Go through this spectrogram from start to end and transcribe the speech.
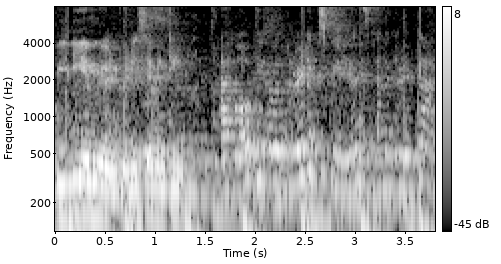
BDMUN 2017. I hope you have a great experience and a great time.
